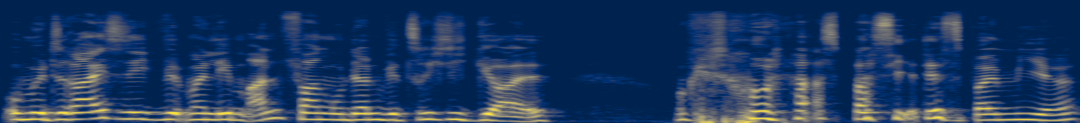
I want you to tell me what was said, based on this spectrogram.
Und mit 30 wird mein Leben anfangen und dann wird es richtig geil. Und genau das passiert jetzt bei mir.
